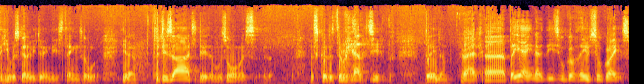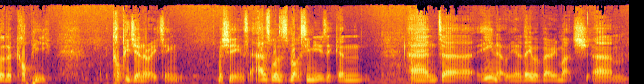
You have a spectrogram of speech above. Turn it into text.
he was going to be doing these things, or you know, the desire to do them was almost as good as the reality of doing them. Right. Uh, but yeah, you know, these were these were great sort of copy copy generating machines, as was Roxy Music and and uh, Eno. You know, they were very much um,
